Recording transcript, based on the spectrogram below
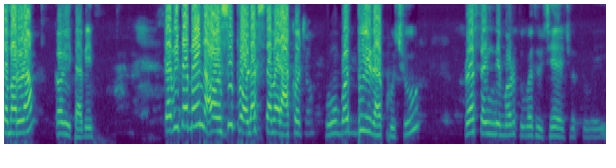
તમારું નામ? કવિતાબેન. કવિતાબેન બેન શું પ્રોડક્ટ્સ તમે રાખો છો? હું બધુંય રાખું છું. પ્રસંગને મળતું બધું જે જોતું હોય.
